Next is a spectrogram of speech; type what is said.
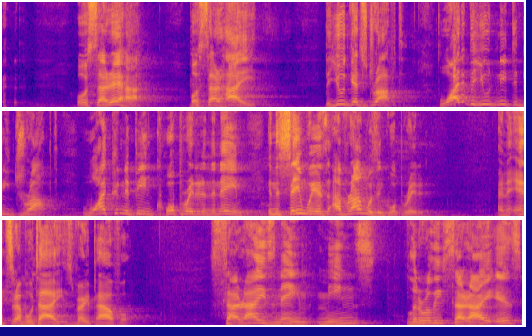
or Sareha or Sarhai. The Yud gets dropped. Why did the Yud need to be dropped? Why couldn't it be incorporated in the name in the same way as Avram was incorporated? And the answer, Rabotai, is very powerful. Sarai's name means, literally, Sarai is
